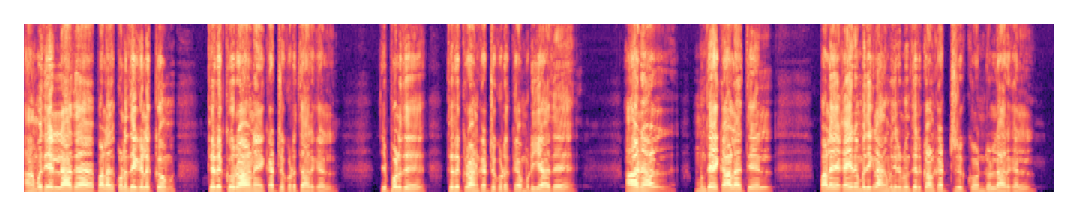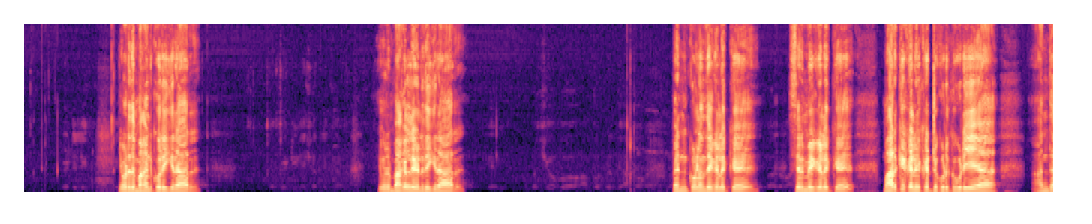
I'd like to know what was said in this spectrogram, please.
அகமதி அல்லாத பல குழந்தைகளுக்கும் திருக்குரானை கற்றுக் கொடுத்தார்கள். இப்பொழுது திருக்குரான் கற்றுக் கொடுக்க முடியாது. ஆனால் முந்தைய காலத்தில் பழைய கைநமதிகள் அகமதியிலிருந்து திருக்கான் கற்றுக்கொண்டுள்ளார்கள். இவரது மகன் கூறுகிறார் இவர் மகள் எழுதுகிறார் பெண் குழந்தைகளுக்கு சிறுமிகளுக்கு மார்க்க கல்வி கற்றுக் கொடுக்கக்கூடிய அந்த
